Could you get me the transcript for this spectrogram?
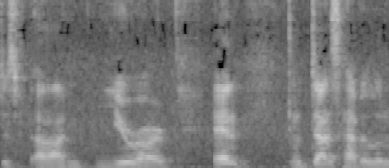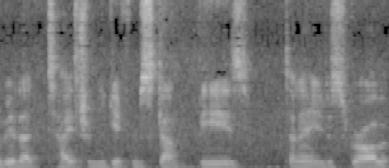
just um, Euro. And it does have a little bit of that taste from you get from skunk beers. Don't know how you describe it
